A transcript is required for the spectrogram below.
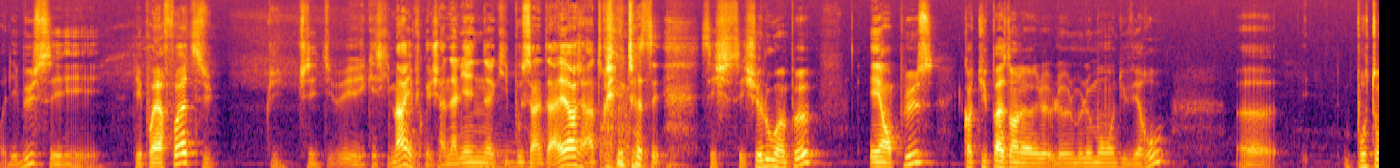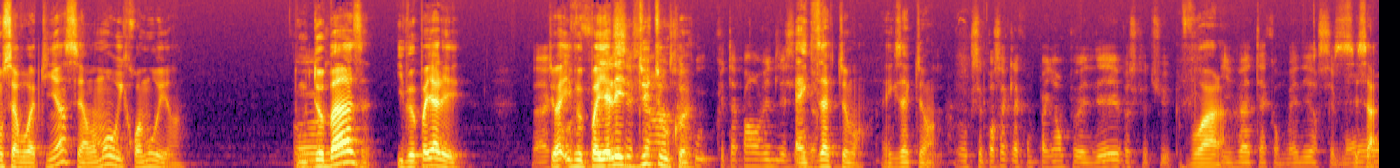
au début, c'est. Les premières fois, tu. Qu'est-ce qui m'arrive? J'ai un alien qui pousse à l'intérieur, j'ai un truc, c'est- chelou un peu. Et en plus, quand tu passes dans le, le- le moment du verrou, euh, pour ton cerveau reptilien, c'est un moment où il croit mourir. Donc, de base, il veut pas y aller. D'accord. tu vois, il veut pas y aller du tout, quoi. Que t'as pas envie de laisser. faire. Exactement, exactement. Donc c'est pour ça que l'accompagnant peut aider parce que tu, Voilà. il va t'accompagner, dire c'est bon. C'est ça.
